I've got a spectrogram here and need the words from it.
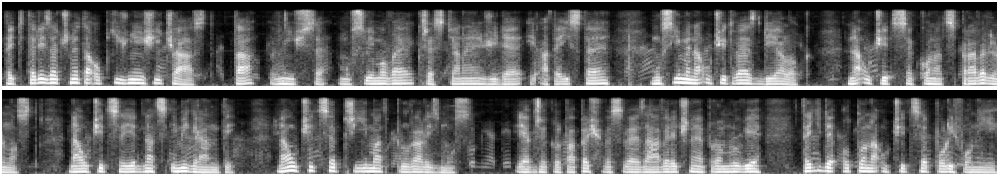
Teď tedy začne ta obtížnější část. Ta, v níž se muslimové, křesťané, židé i ateisté musíme naučit vést dialog, naučit se konat spravedlnost, naučit se jednat s imigranty, naučit se přijímat pluralismus. Jak řekl papež ve své závěrečné promluvě, teď jde o to naučit se polifonii.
